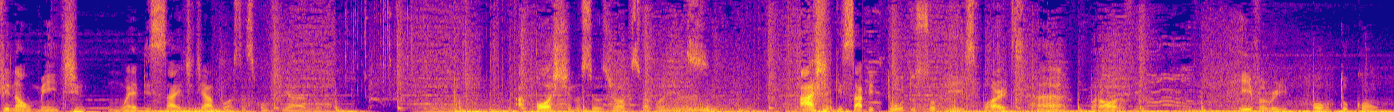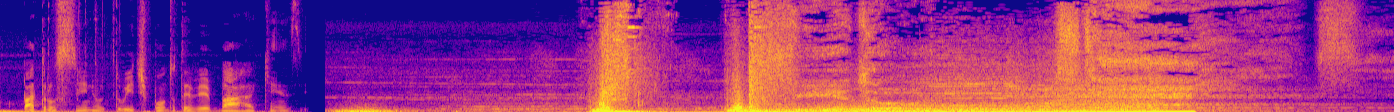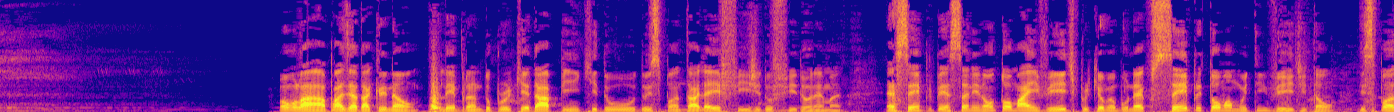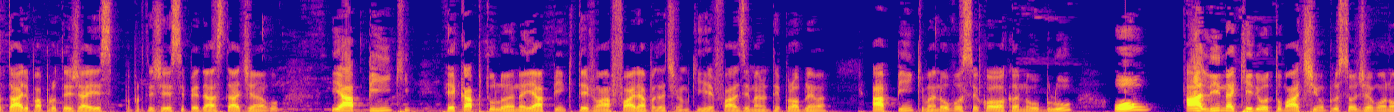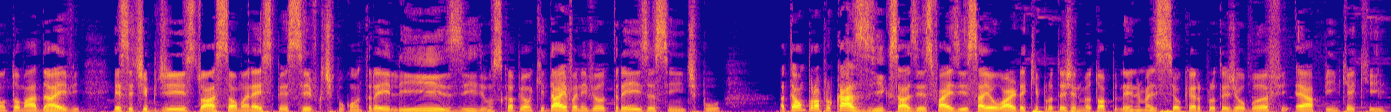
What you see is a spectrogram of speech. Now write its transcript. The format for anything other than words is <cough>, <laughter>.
Finalmente, um website de apostas confiável. Aposte nos seus jogos favoritos. Acha que sabe tudo sobre esportes? <laughs> Prove. Rivalry.com Patrocínio twitch.tv barra 15 Vamos lá, rapaziada, Crinão. Lembrando do porquê da Pink do, do espantalho a efígie do Fiddle, né, mano? É sempre pensando em não tomar invade, porque o meu boneco sempre toma muito invade. Então, espantalho para proteger esse, para proteger esse pedaço da jungle. E a Pink, recapitulando aí, a Pink teve uma falha, rapaziada, tivemos que refazer, mas não tem problema. A Pink, mano, ou você coloca no Blue, ou ali naquele outro matinho pro seu jungle não tomar dive. Esse tipo de situação, mano, é específico, tipo contra Elise, uns campeão que dive a nível 3, assim, tipo... Até um próprio Kha'Zix às vezes faz isso, aí eu guardo aqui protegendo meu top laner. Mas se eu quero proteger o buff, é a Pink aqui.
